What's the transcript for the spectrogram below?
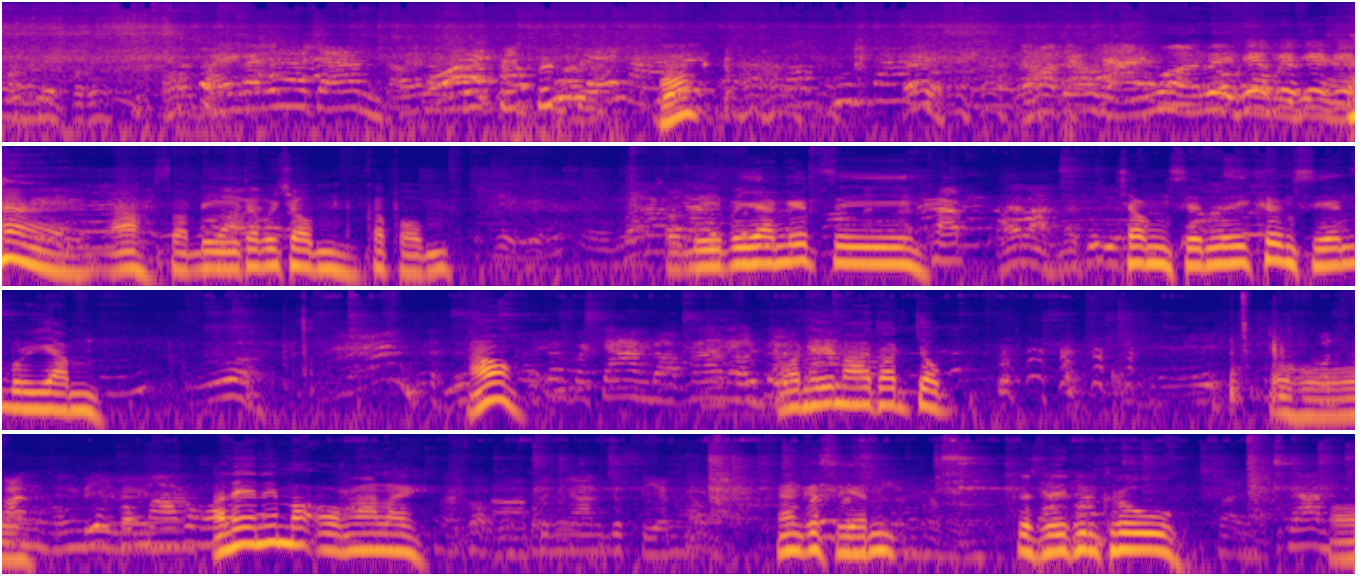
ก่อนเลยไปกันเลยอาจารย์ไปเลยปิดเพิ่งฮะเฮ้ยแล้วมาเอาหยาก่อนเลยโอเคโอเคอะสวัสดีท่านผู้ชมครับผม สวัสดีไปยัง FC ครับไอ้หลานนะคุณช่องเสียงเลยเครื่องเสียงบุรีรัมย์เอาวันนี้มาตอนจบ โอ้โหฟังของดีเลยอันนี้นี่มาออกงานอะไรอ่าเป็นงานเกษียณครับงานเกษียณเกษียณคุณครูอ๋อ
